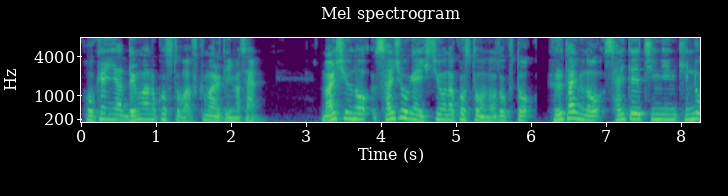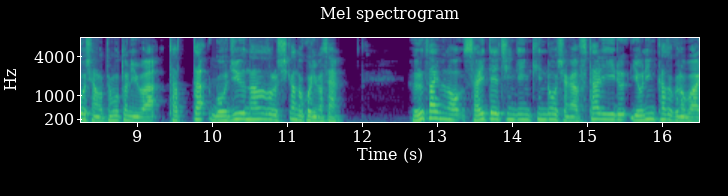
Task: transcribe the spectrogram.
保険や電話のコストは含まれていません。毎週の最小限必要なコストを除くと、フルタイムの最低賃金勤労者の手元にはたった57ドルしか残りません。フルタイムの最低賃金勤労者が2人いる4人家族の場合、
